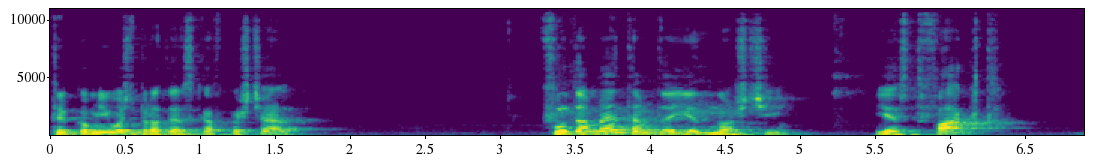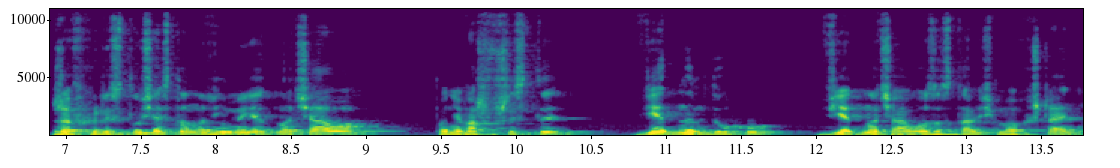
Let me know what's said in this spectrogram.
tylko miłość braterska w kościele. Fundamentem tej jedności jest fakt, że w Chrystusie stanowimy jedno ciało, ponieważ wszyscy w jednym duchu, w jedno ciało zostaliśmy ochrzczeni.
